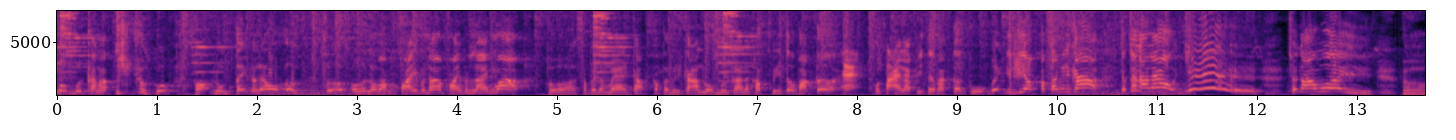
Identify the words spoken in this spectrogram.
ร่วมมือกันครับเออรวมเตะกันแล้วเออเออเออระวังไฟมันนะไฟมันแรงมากเออสไปเดอร์แมนกับกัปตันอเมริการ่วมมือกันนะครับปีเตอร์พาร์เกอร์แอะกูตายแล้วปีเตอร์พาร์เกอร์กูเฮ้ยนิดเดียวกัปตันอเมริกาจะชนะแล้วเย้ชนะเว้ยเออ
